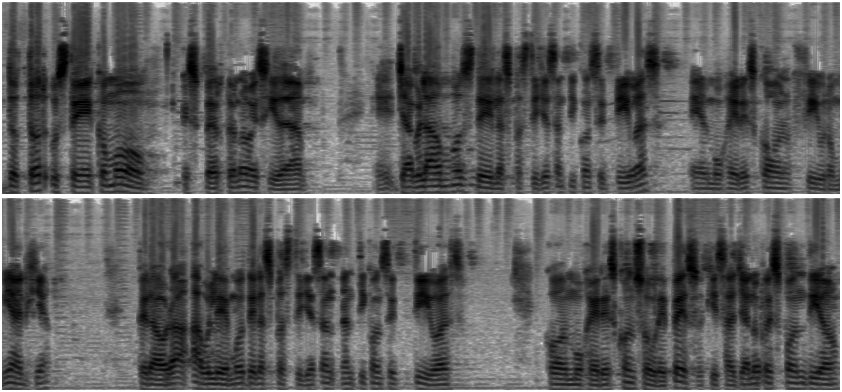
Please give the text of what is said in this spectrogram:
Doctor, usted como experto en obesidad, eh, ya hablábamos de las pastillas anticonceptivas en mujeres con fibromialgia, pero ahora hablemos de las pastillas anticonceptivas con mujeres con sobrepeso. Quizás ya lo respondió,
